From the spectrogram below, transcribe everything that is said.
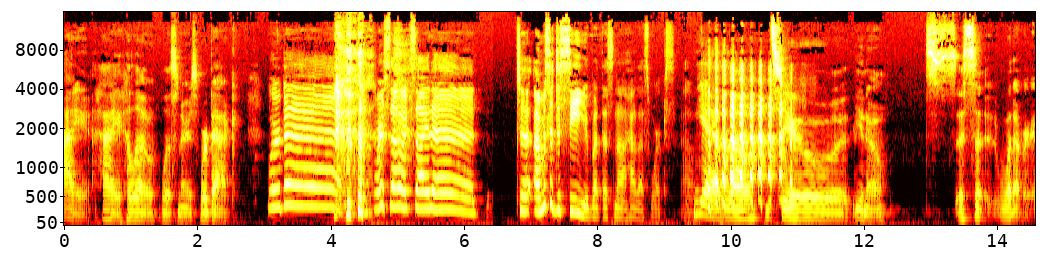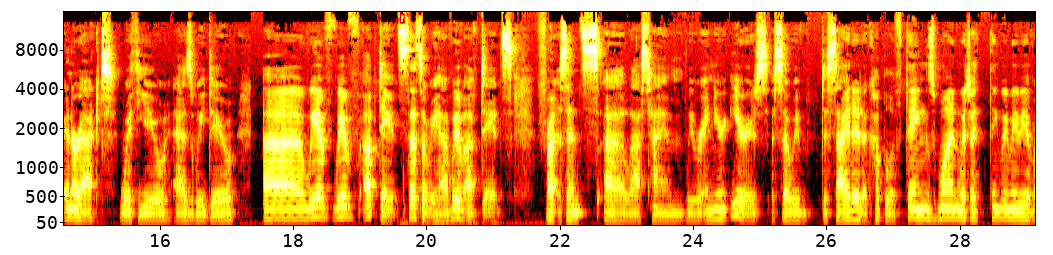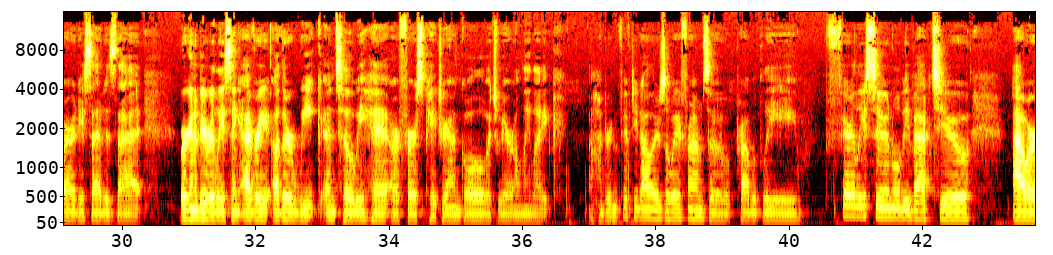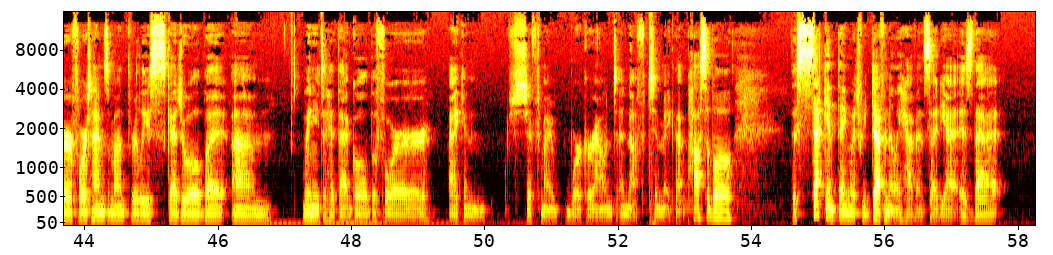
Hi, hi, hello, listeners. We're back. We're back. We're so excited to. I almost said to see you, but that's not how that works. Um. Yeah, well, to you know, it's, it's, uh, whatever, interact with you as we do. Uh, we have we have updates. That's what we have. We have updates since uh, last time we were in your ears. So we've decided a couple of things. One, which I think we maybe have already said, is that we're going to be releasing every other week until we hit our first Patreon goal, which we are only like $150 away from. So probably fairly soon we'll be back to our four times a month release schedule, but um, we need to hit that goal before I can shift my work around enough to make that possible. The second thing, which we definitely haven't said yet, is that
